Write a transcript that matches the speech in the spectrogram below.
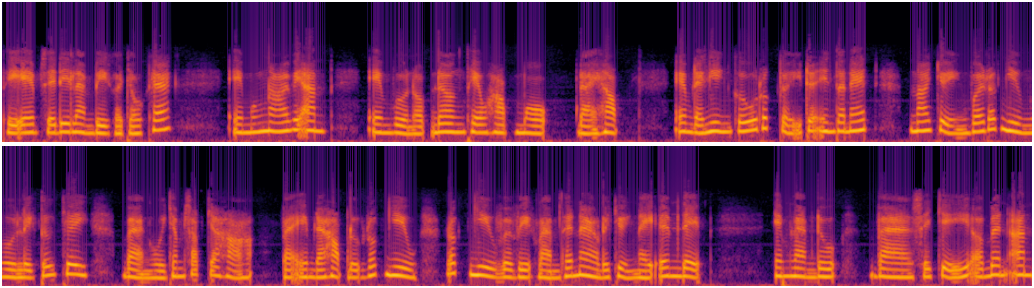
thì em sẽ đi làm việc ở chỗ khác. Em muốn nói với anh, em vừa nộp đơn theo học một đại học. Em đã nghiên cứu rất kỹ trên Internet, nói chuyện với rất nhiều người liệt tứ chi và người chăm sóc cho họ. Và em đã học được rất nhiều, rất nhiều về việc làm thế nào để chuyện này êm đẹp. Em làm được và sẽ chỉ ở bên anh.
